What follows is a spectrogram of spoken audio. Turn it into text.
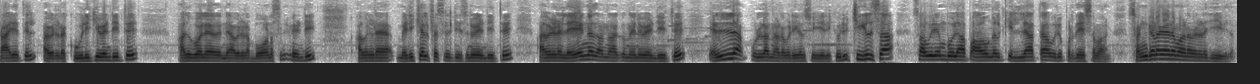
കാര്യത്തിൽ അവരുടെ കൂലിക്ക് വേണ്ടിയിട്ട് അതുപോലെ തന്നെ അവരുടെ ബോണസിന് വേണ്ടി അവരുടെ മെഡിക്കൽ ഫെസിലിറ്റീസിന് വേണ്ടിയിട്ട് അവരുടെ ലയങ്ങൾ നന്നാക്കുന്നതിന് വേണ്ടിയിട്ട് എല്ലാം ഉള്ള നടപടികൾ സ്വീകരിക്കും. ഒരു ചികിത്സാ സൗകര്യം പോലും ആ പാവങ്ങൾക്ക് ഇല്ലാത്ത ഒരു പ്രദേശമാണ്. സങ്കടകരമാണ് അവരുടെ ജീവിതം.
